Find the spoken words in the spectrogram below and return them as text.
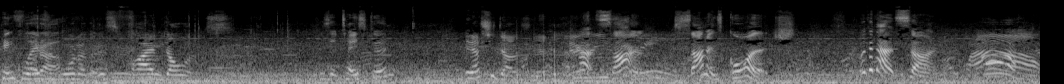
pink water. water that was five dollars. Does it taste good? It actually does. Yeah. Look at that sun. Sun is gorge. Look at that sun. Wow.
